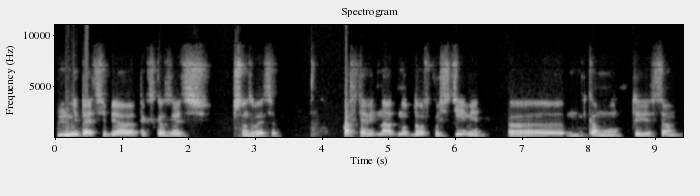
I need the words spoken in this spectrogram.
не дать себя, так сказать, что называется, поставить на одну доску с теми, кому ты сам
